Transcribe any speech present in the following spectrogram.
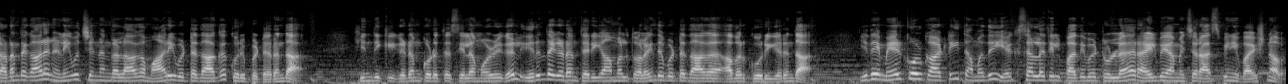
கடந்த கால நினைவு சின்னங்களாக மாறிவிட்டதாக குறிப்பிட்டிருந்தார். ஹிந்திக்கு இடம் கொடுத்த சில மொழிகள் இருந்த இடம் தெரியாமல் தொலைந்துவிட்டதாக அவர் கூறியிருந்தார். இதை மேற்கோள் காட்டி தமது எக்ஸ் தளத்தில் பதிவிட்டுள்ள ரயில்வே அமைச்சர் அஸ்வினி வைஷ்ணவ்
